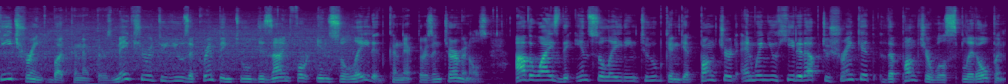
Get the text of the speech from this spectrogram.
heat shrink butt connectors, make sure to use a crimping tool designed for insulated connectors and terminals. Otherwise, the insulating tube can get punctured and when you heat it up to shrink it, the puncture will split open.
